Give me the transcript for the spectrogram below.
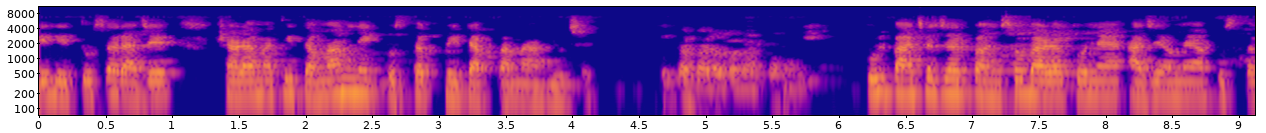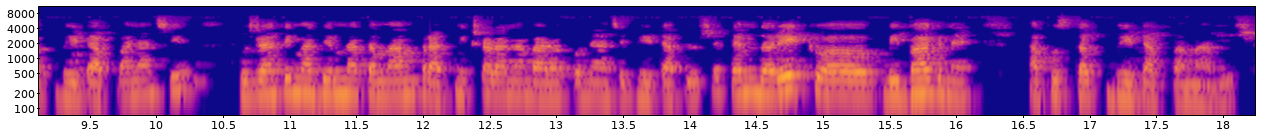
એ હેતુસર આજે શાળામાંથી તમામને એક પુસ્તક ભેટ આપવામાં આવ્યું છે. કુલ પાંચ હજાર પાંચસો બાળકોને આજે અમે આ પુસ્તક ભેટ આપવાના છીએ. ગુજરાતી માધ્યમના તમામ પ્રાથમિક શાળાના બાળકોને આજે ભેટ આપ્યું છે. તેમ દરેક વિભાગને આ પુસ્તક ભેટ આપવામાં આવ્યું છે.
